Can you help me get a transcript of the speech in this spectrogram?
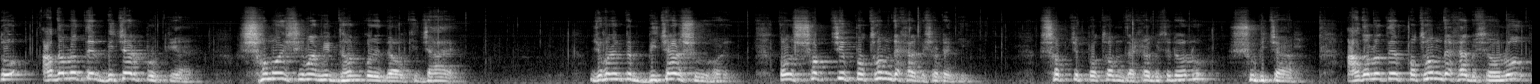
তো আদালতের বিচার প্রক্রিয়ায় সময়সীমা নির্ধারণ করে দেওয়া কি যায়? যখন একটা বিচার শুরু হয়, তখন সবচেয়ে প্রথম দেখার বিষয়টা কি? সবচেয়ে প্রথম দেখার বিষয়টা হলো সুবিচার। আদালতের প্রথম দেখার বিষয় হলো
